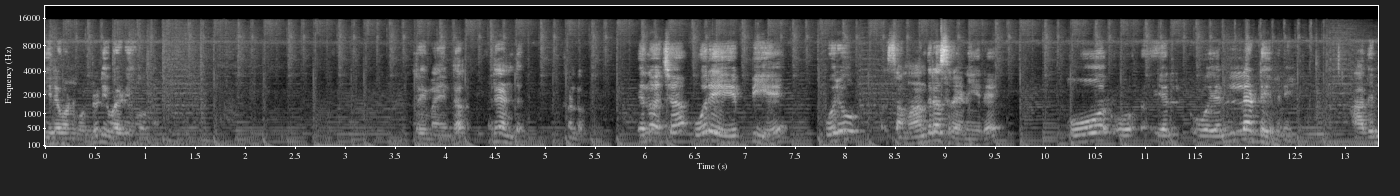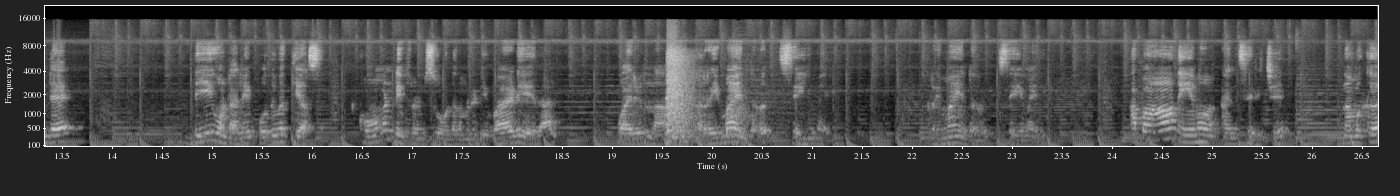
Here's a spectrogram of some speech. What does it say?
ഇലവൺ കൊണ്ട് ഡിവൈഡ് ചെയ്ത് നോക്കാം. റിമൈൻഡർ രണ്ട്. കണ്ടോ? എന്ന് വെച്ചാൽ ഒരു എ പിയെ ഒരു സമാന്തര ശ്രേണിയിലെ എല്ലാ ടൈമിനെയും അതിന്റെ ഡി കൊണ്ട് അല്ലെങ്കിൽ പൊതുവ്യത്യാസം കോമൺ ഡിഫറൻസ് കൊണ്ട് നമ്മൾ ഡിവൈഡ് ചെയ്താൽ വരുന്ന റിമൈൻഡർ സെയിം ആയിരിക്കും. റിമൈൻഡർ സെയിം ആയിരിക്കും. അപ്പൊ ആ നിയമം അനുസരിച്ച് നമുക്ക്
